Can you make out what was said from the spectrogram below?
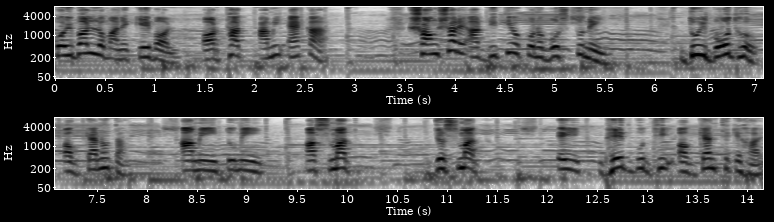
কৈবল্য মানে কেবল, অর্থাৎ আমি একা। সংসারে আর দ্বিতীয় কোনো বস্তু নেই। দুই বোধ অজ্ঞানতা। আমি, তুমি আসমাদ জুসমাদ এই ভেদ বুদ্ধি অজ্ঞান থেকে হয়।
